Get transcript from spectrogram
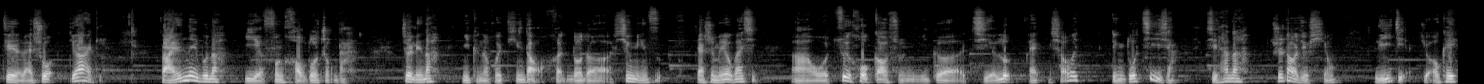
接着来说第二点，法人内部呢也分好多种的，这里呢你可能会听到很多的新名字，但是没有关系啊，我最后告诉你一个结论，哎，你稍微顶多记一下，其他呢知道就行，理解就 OK。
